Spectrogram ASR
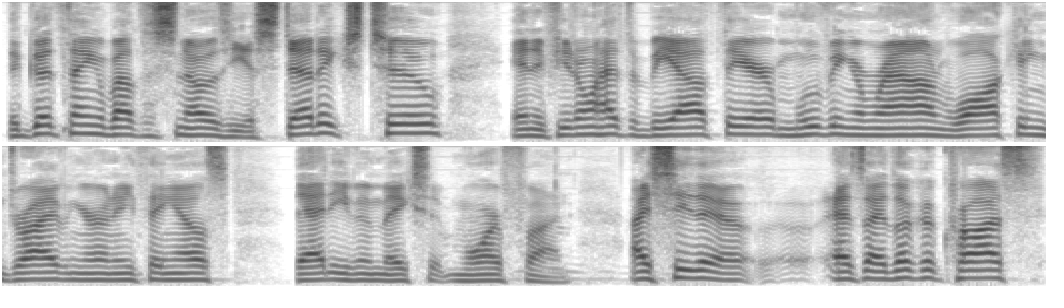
The good thing about the snow is the aesthetics too. And if you don't have to be out there moving around, walking, driving, or anything else, that even makes it more fun. I see the as I look across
